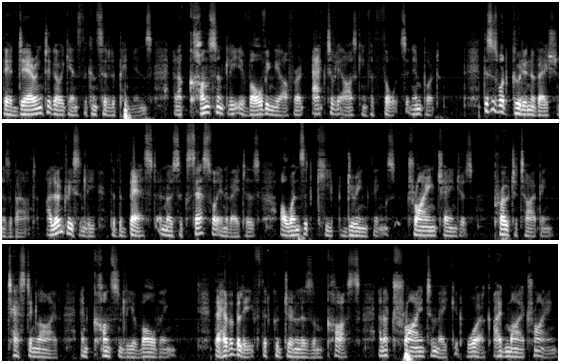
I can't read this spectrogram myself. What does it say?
They're daring to go against the considered opinions and are constantly evolving the offer and actively asking for thoughts and input. This is what good innovation is about. I learned recently that the best and most successful innovators are ones that keep doing things, trying changes, prototyping, testing live, and constantly evolving. They have a belief that good journalism costs and are trying to make it work. I admire trying.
